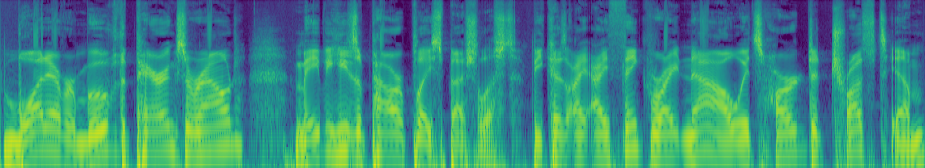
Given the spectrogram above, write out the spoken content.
whatever, move the pairings around. Maybe he's a power play specialist because I, I, think right now it's hard to trust him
